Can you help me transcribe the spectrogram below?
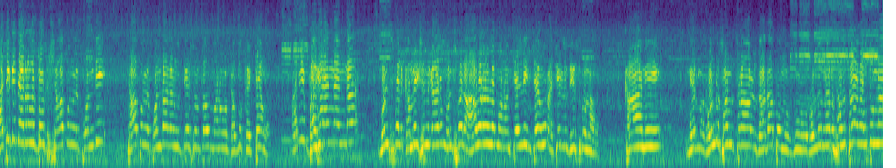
అధిక ధరలతో షాపులను పొంది షాపులను పొందాలనే ఉద్దేశంతో మనం డబ్బు కట్టాము. అది బహిరంగంగా మున్సిపల్ కమిషన్ గారు మున్సిపల్ ఆవరణలో మనం చెల్లించాము రసీదులు తీసుకున్నాము. కానీ నిర్మ రెండు సంవత్సరాలు దాదాపు రెండున్నర సంవత్సరాలు అవుతున్నా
